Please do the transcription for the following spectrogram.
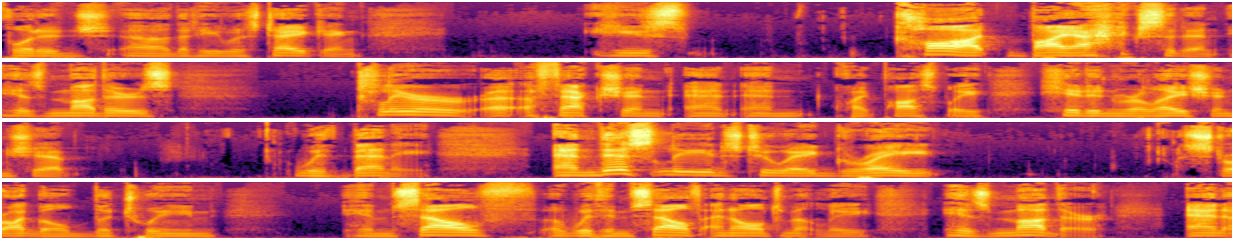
footage uh, that he was taking, he's caught by accident his mother's clear uh, affection and and quite possibly hidden relationship with Benny. And this leads to a great struggle between himself uh, with himself and ultimately his mother and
